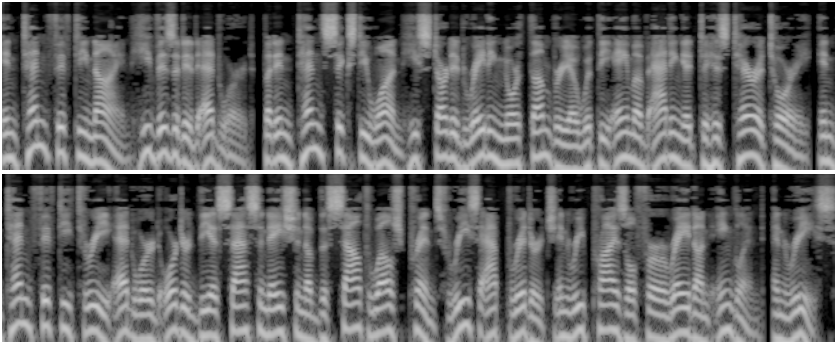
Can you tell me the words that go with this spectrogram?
In 1059 he visited Edward, but in 1061 he started raiding Northumbria with the aim of adding it to his territory. In 1053 Edward ordered the assassination of the South Welsh prince Rhys ap Rhydderch in reprisal for a raid on England, and Rhys's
